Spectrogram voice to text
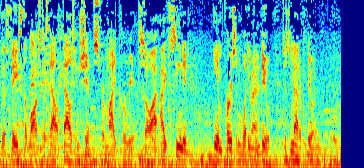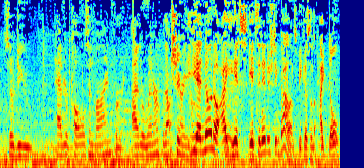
the face that launched us out thousand ships for my career. So I, I've seen it in person what he Right. can do. Just a matter of doing it. So do you have your calls in mind for either winner without sharing them? Yeah, no, no. I it's it's an interesting balance because I don't.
